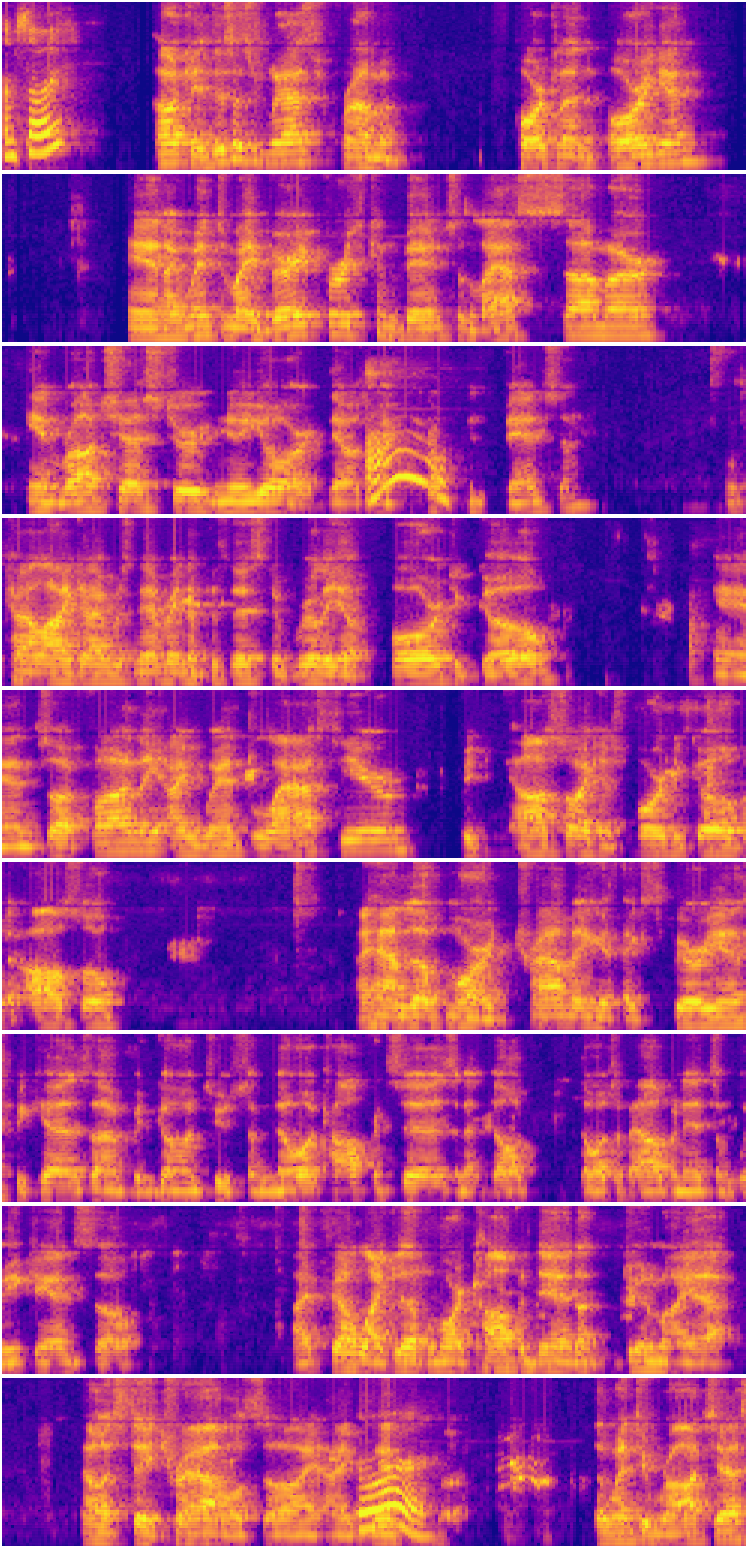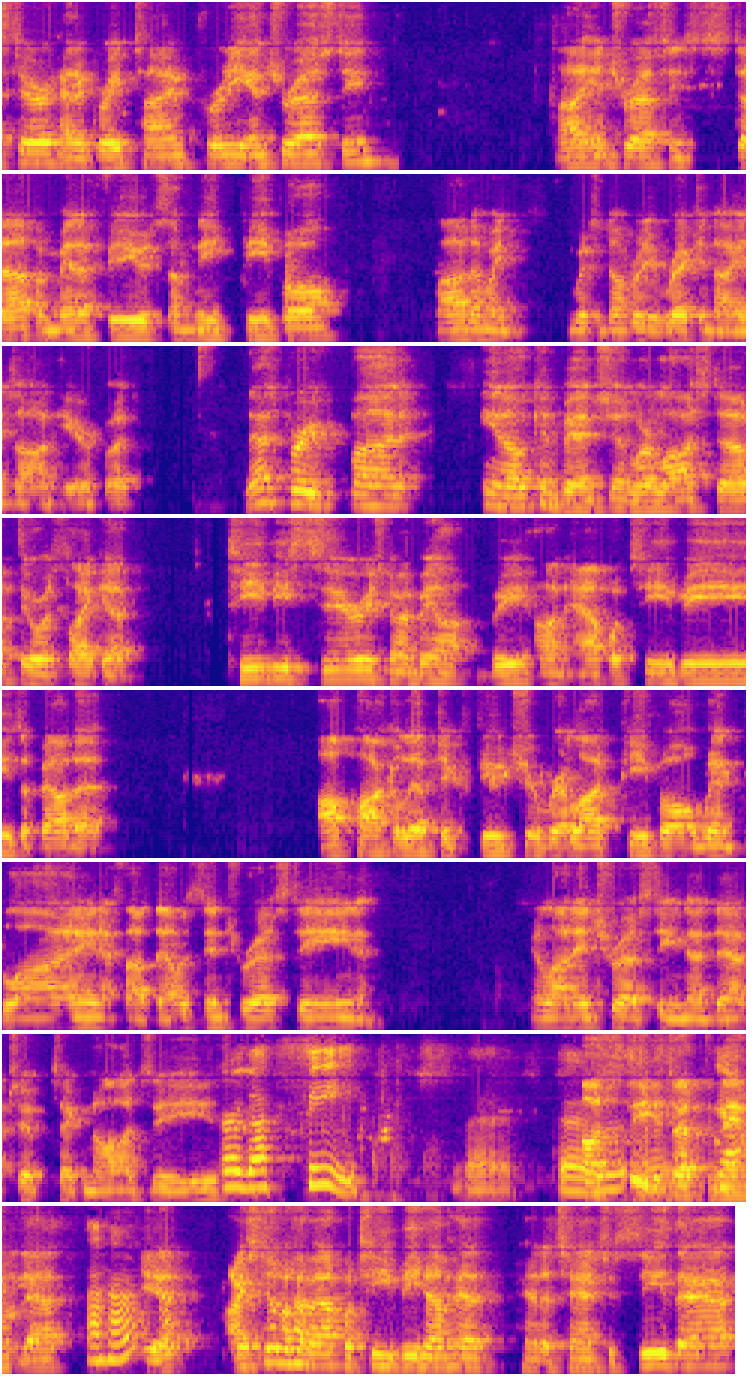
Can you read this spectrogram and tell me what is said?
I'm sorry? Okay, this is Wes from Portland, Oregon. And I went to my very first convention last summer in Rochester, New York. That was my Oh. first convention. It was kind of like I was never in a position to really afford to go. And so I finally I went last year. Also, I can afford to go, but also I had a little more traveling experience because I've been going to some NOAH conferences and adult adults of albinism on weekends. So I felt like a little more confident on doing my uh, out of state travel. So I, I went Sure. I went to Rochester, had a great time, pretty interesting. A lot of interesting stuff. I met a few, some neat people. A lot of them I, which I don't really recognize on here, but that's pretty fun. You know, convention, learned a lot of stuff. There was like a TV series going to be on, be on Apple TV. It's about a apocalyptic future where a lot of people went blind. I thought that was interesting and a lot of interesting adaptive technologies. Or that's See. The, the, Oh, see, is that the yeah. name of that? Uh huh. Yeah, I still don't have Apple TV. Haven't had had a chance to see that.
